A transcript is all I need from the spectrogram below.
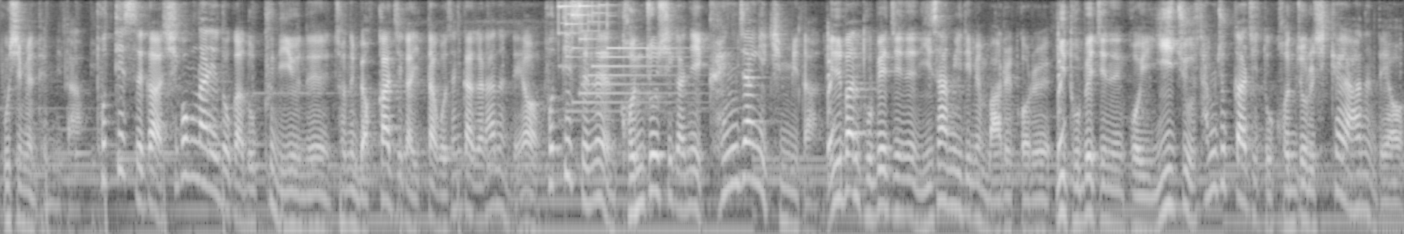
보시면 됩니다. 포티스가 시공 난이도가 높은 이유는 저는 몇 가지가 있다고 생각을 하는데요. 포티스는 건조 시간이 굉장히 깁니다. 일반 도배지는 2, 3일이면 마를 거를 이 도배지는 거의 2주, 3주까지도 건조를 시켜야 하는데요.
